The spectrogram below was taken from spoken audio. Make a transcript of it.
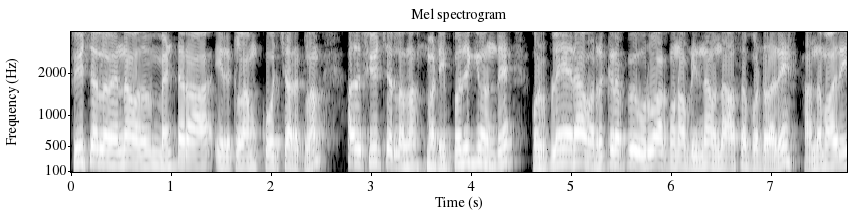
ஃபியூச்சரில் வேணால் வந்து மென்டராக இருக்கலாம் கோச்சாக இருக்கலாம். அது ஃபியூச்சரில் தான். பட் இப்போதைக்கு வந்து ஒரு பிளேயராக அவர் இருக்கிறப்ப உருவாக்கணும் அப்படின்னு தான் வந்து ஆசைப்படுறாரு. அந்த மாதிரி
